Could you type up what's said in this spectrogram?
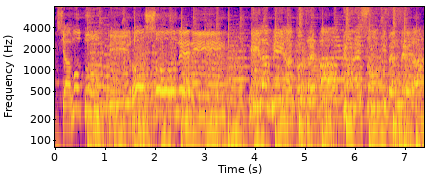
siamo tutti rossoneri. Milan, Milan, corre va, più nessun ti fermerà.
